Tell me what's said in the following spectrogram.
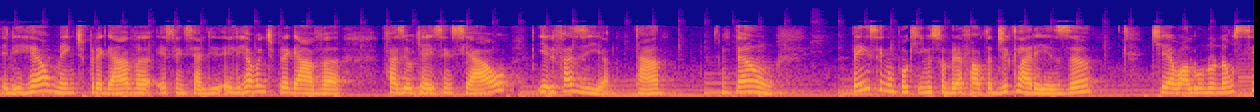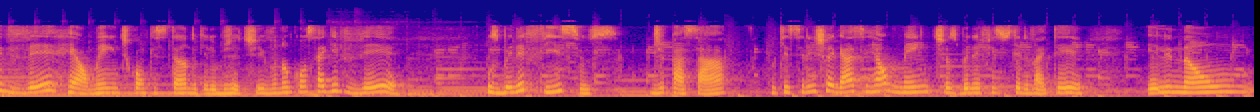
Ele realmente pregava essencialismo, ele realmente pregava fazer o que é essencial e ele fazia, tá? Então, pensem um pouquinho sobre a falta de clareza que é o aluno não se vê realmente conquistando aquele objetivo, não consegue ver os benefícios de passar, porque se ele enxergasse realmente os benefícios que ele vai ter, ele não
